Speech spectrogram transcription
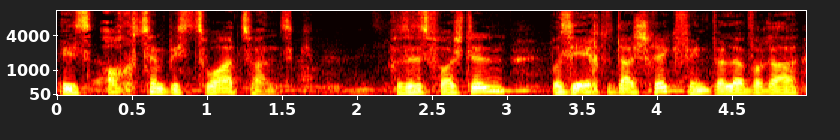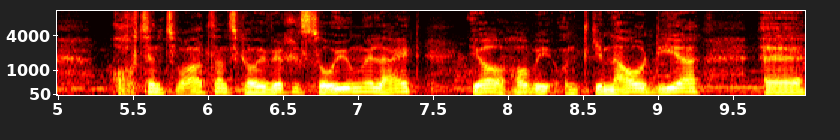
ist 18 bis 22. Kannst du dir das vorstellen? Was ich echt total schräg finde, weil einfach auch 18, 22 habe ich wirklich so junge Leute. Ja, habe ich. Und genau dir äh,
